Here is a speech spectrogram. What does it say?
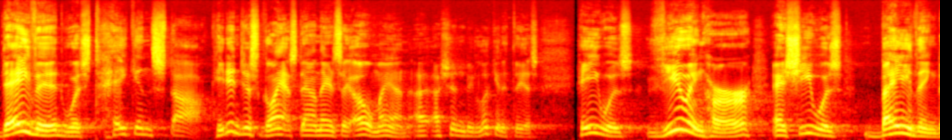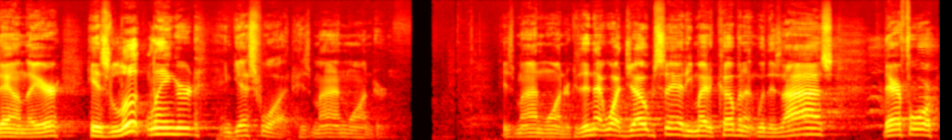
David was taking stock. He didn't just glance down there and say, Oh man, I, I shouldn't be looking at this. He was viewing her as she was bathing down there. His look lingered, and guess what? His mind wandered. His mind wandered. Because isn't that what Job said? He made a covenant with his eyes Therefore,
